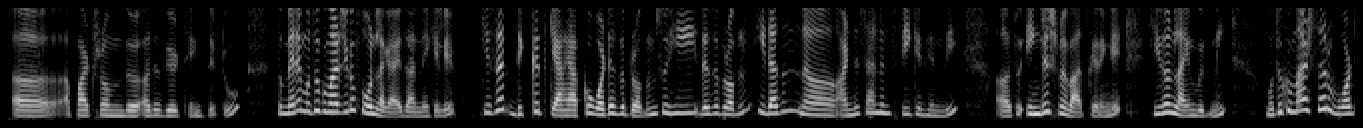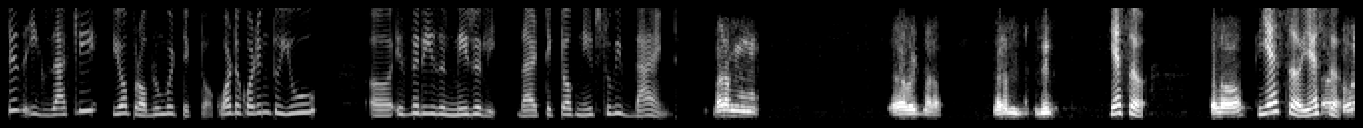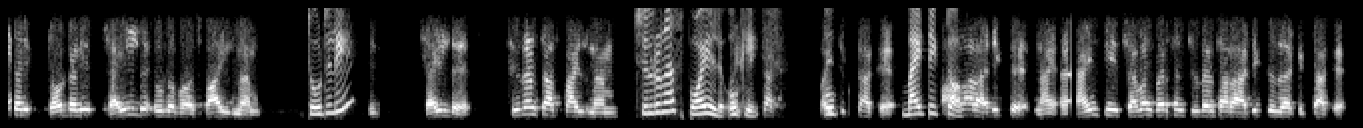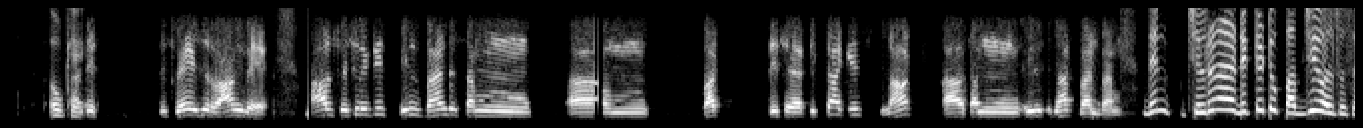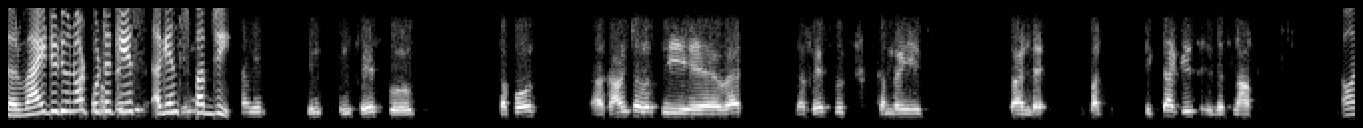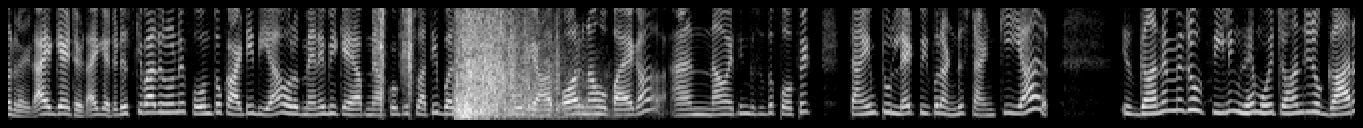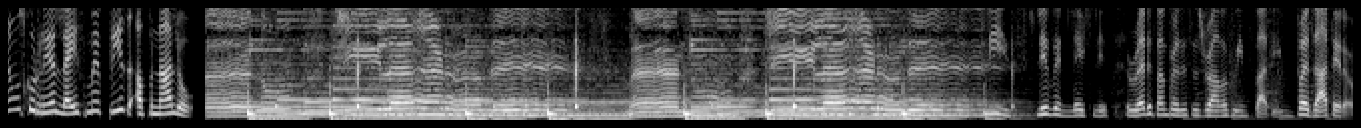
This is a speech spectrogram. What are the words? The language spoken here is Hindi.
apart from the other weird things they too तो मैंने मुथु कुमार जी को फ़ोन लगाया जानने के लिए कि, सर, दिक्कत क्या है आपको? What is the problem so he there is a problem he doesn't understand and speak in Hindi तो इंग्लिश में बात करेंगे। He is online with me Muthu Kumar, sir what is exactly your problem with TikTok what according to you uh, is the reason majorly that TikTok needs to be banned? Madam, uh, wait, madam. Madam, this. Yes, sir. Hello. Yes, sir. Yes, sir. Uh, totally, totally, child would have spoiled, ma'am. Totally. Child, children are spoiled, ma'am. Children are spoiled. Okay. By TikTok. By TikTok. All are addicted. Ninety-seven percent children are addicted to the TikTok. Okay. This, this way is the wrong way. All facilities in banned some um, but this uh, TikTok is not uh, some is not banned, ma'am. Then children are addicted to PUBG also, sir. Why did you not put a case against in- PUBG? I mean, in in Facebook, suppose a controversy uh, where the Facebook company is banned, but TikTok is is not. All right I get it I get it इसके बाद इन्होंने फ़ोन तो काट ही दिया और मैंने भी कहा अपने आपको कि स्वाति बस हो गया और ना हो पाएगा. And now I think this is the perfect time to let people understand कि यार इस गाने में जो फीलिंग्स है मोहित चौहान जी जो गा रहे हैं उसको रियल लाइफ में प्लीज़ अपना लो। Please live in let live Red FM पर this is drama queens party बजाते रहो।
